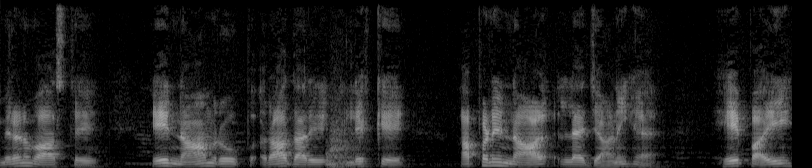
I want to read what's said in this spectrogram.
ਮਿਲਣ ਵਾਸਤੇ ਇਹ ਨਾਮ ਰੂਪ ਰਾਹਦਾਰੀ ਲਿਖ ਕੇ ਆਪਣੇ ਨਾਲ ਲੈ ਜਾਣੀ ਹੈ। हे ਭਾਈ,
